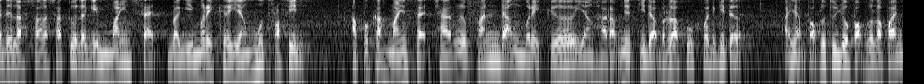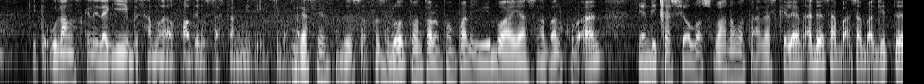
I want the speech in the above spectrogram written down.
adalah salah satu lagi mindset bagi mereka yang mutrafin. Apakah mindset cara pandang mereka yang harapnya tidak berlaku kepada kita? ayat 47 48 kita ulang sekali lagi bersama Al-Fadhil Ustaz Tarmizi. Terima kasih Al-Fadhil Ustaz Fazrul. Tuan-tuan dan puan-puan, ibu-ibu ayah sahabat Al-Quran yang dikasihi Allah Subhanahu Wa Taala sekalian, ada sahabat-sahabat kita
